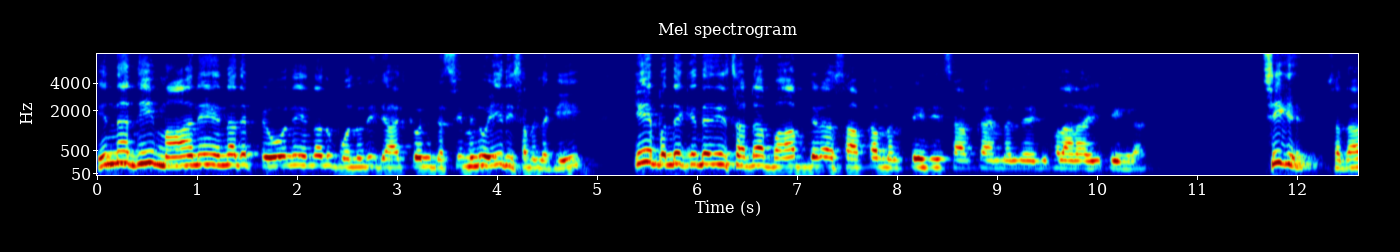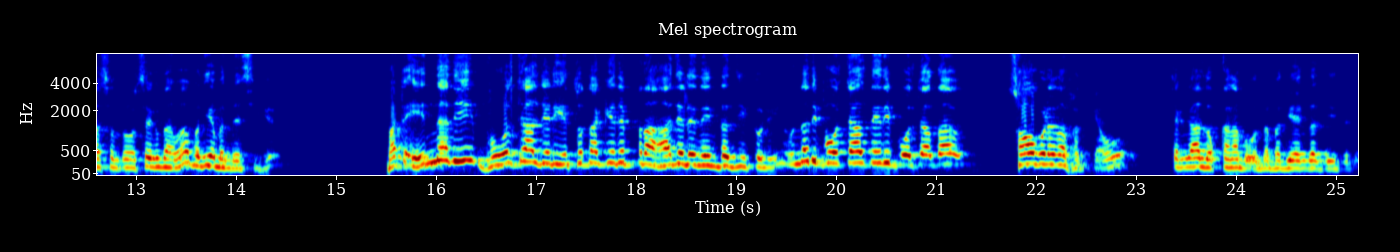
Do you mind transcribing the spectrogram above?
ਇਹਨਾਂ ਦੀ ਮਾਂ ਨੇ, ਇਹਨਾਂ ਦੇ ਪਿਓ ਨੇ ਇਹਨਾਂ ਨੂੰ ਬੋਲਣ ਦੀ ਜਾਂਚ ਕਿਉਂ ਨਹੀਂ ਦੱਸੀ? ਮੈਨੂੰ ਇਹ ਨਹੀਂ ਸਮਝ ਲੱਗੀ ਕਿ ਇਹ ਬੰਦੇ ਕਹਿੰਦੇ ਜੀ ਸਾਡਾ ਬਾਪ ਜਿਹੜਾ ਸਾਬਕਾ ਮੰਤਰੀ ਜੀ, ਸਾਬਕਾ ਐਮਐਲਏ ਜੀ, ਫਲਾਣਾ ਜੀ, ਢੀਂਗਰਾ ਸੀਗੇ, ਸਰਦਾਰ ਸੰਤੋਖ ਸਿੰਘ ਦਾ ਵਧੀਆ ਬੰਦੇ ਸੀਗੇ। ਬਟ ਇਹਨਾਂ ਦੀ ਬੋਲਚਾਲ ਜਿਹੜੀ ਇੱਥੋਂ ਤੱਕ ਇਹਦੇ ਭਰਾ ਜਿਹੜੇ ਨੇ ਇੰਦਰਜੀਤ ਹੋਣੀ, ਉਹਨਾਂ ਦੀ ਬੋਲਚਾਲ ਤੇ ਇਹਦੀ ਬੋਲਚਾਲ ਦਾ 100 ਗੁਣਾ ਦਾ ਫ਼ਰਕ ਹੈ। ਉਹ ਚੰਗਾ ਲੋਕਾਂ ਨਾਲ ਬੋਲਦਾ, ਵਧੀਆ ਇੰਦਰਜੀਤ ਜਿਹੜਾ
